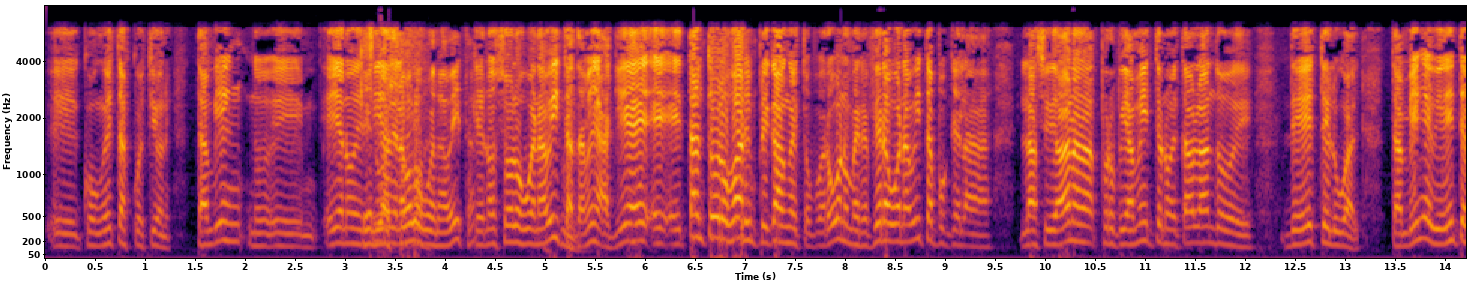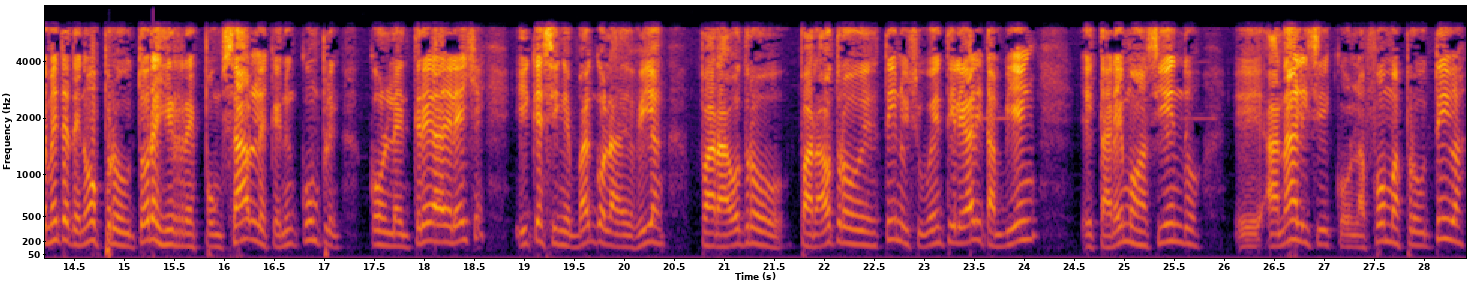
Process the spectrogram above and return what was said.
eh, con estas cuestiones. También no, eh, ella nos Que decía no es de la solo Buenavista. que no solo Buenavista, Mm. también aquí eh, eh, están todos los barrios implicados en esto, pero bueno, me refiero a Buenavista porque la, la ciudadana propiamente nos está hablando de, de este lugar. También evidentemente tenemos productores irresponsables que no incumplen con la entrega de leche y que sin embargo la desvían para otro, para otro destino y su venta ilegal y también estaremos haciendo eh, análisis con las formas productivas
